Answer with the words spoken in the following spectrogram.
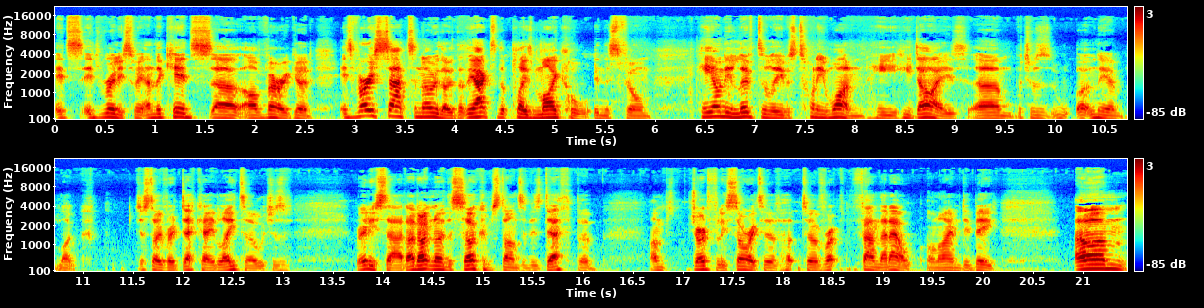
it's it's really sweet, and the kids uh, are very good. It's very sad to know though that the actor that plays Michael in this film, he only lived till he was 21. He he died, um, which was only a, like just over a decade later, which is really sad. I don't know the circumstance of his death, but I'm dreadfully sorry to have to have found that out on IMDb. Um,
